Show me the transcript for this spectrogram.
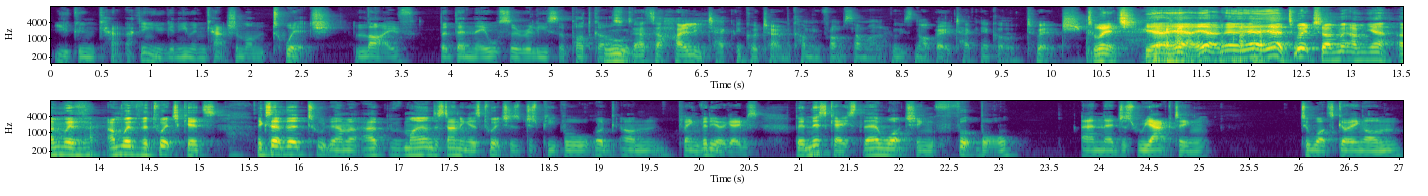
You can ca- I think you can even catch them on Twitch live. But then they also release a podcast. Ooh, that's a highly technical term coming from someone who's not very technical. Twitch. Twitch. Yeah, yeah, yeah, yeah, yeah, yeah. Twitch. I'm, I'm, yeah, I'm with, I'm with the Twitch kids. Except that tw- um, uh, my understanding is Twitch is just people um, playing video games. But in this case, they're watching football and they're just reacting to what's going on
